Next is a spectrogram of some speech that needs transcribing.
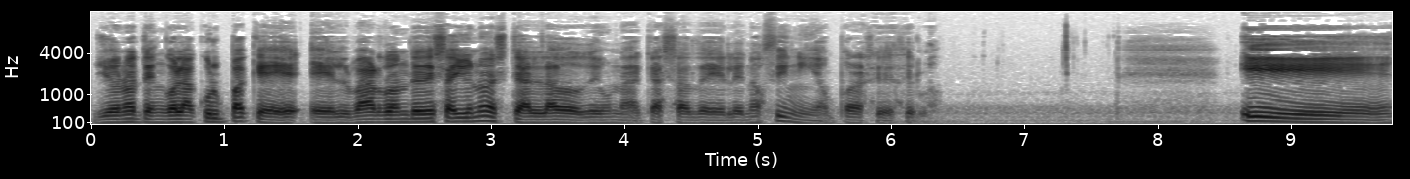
Yo no tengo la culpa que el bar donde desayuno esté al lado de una casa de lenocinio, por así decirlo. Y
